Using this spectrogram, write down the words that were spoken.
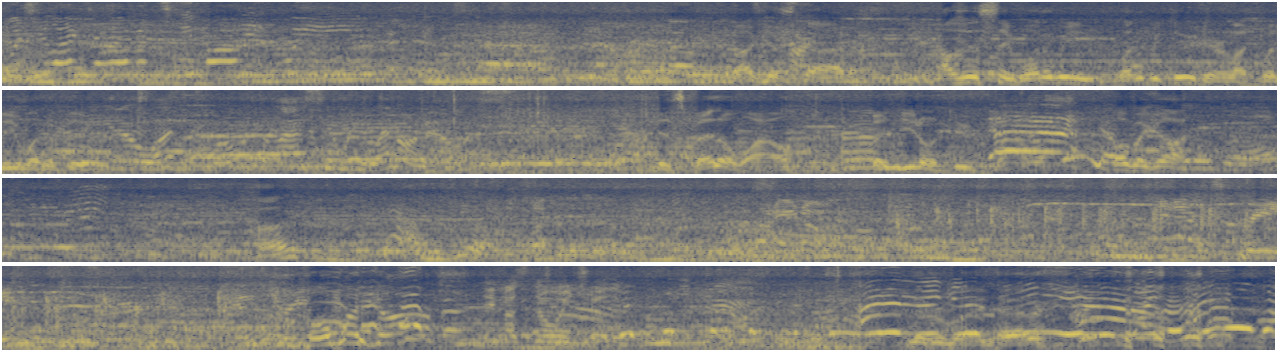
Would you like to have a T-body, Queen? No, I guess not. I was gonna say, what do we what do we do here? Like, what do you want to do? You know what? When was the last time we went on Alice? It's been a while, but you don't do. Oh my god. Huh? Yeah, we do. Oh How do you know? Oh my gosh! They must know each other. Never mind, Hatter.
